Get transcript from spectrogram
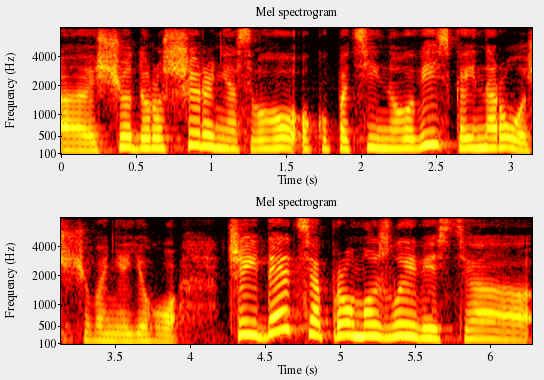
е, щодо розширення свого окупаційного війська і нарощування його? Чи йдеться про можливість е,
